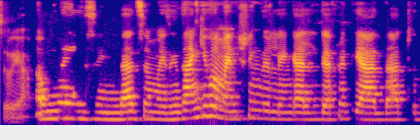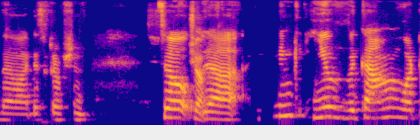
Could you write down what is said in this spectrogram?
so yeah Amazing. That's amazing. Thank you for mentioning the link. I'll definitely add that to the description. So, Sure. uh, I think you've become what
